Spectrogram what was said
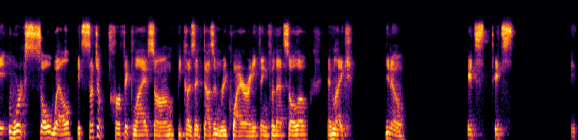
it works so well. It's such a perfect live song because it doesn't require anything for that solo, and like, you know, it's it's. It,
